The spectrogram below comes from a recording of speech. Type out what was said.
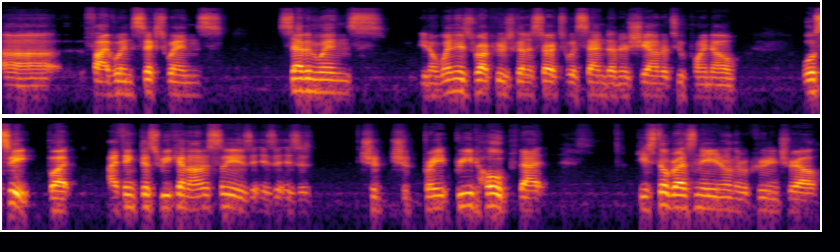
uh, five wins, six wins, seven wins. You know, when is Rutgers going to start to ascend under Schiano 2.0? We'll see. But I think this weekend, honestly, is is is a, should should breed hope that he's still resonating on the recruiting trail,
